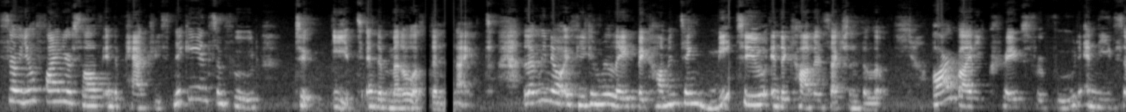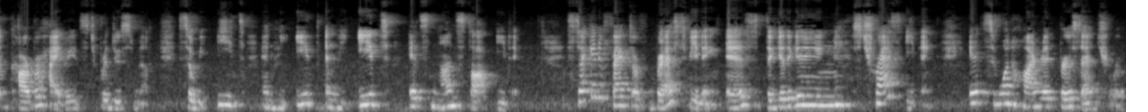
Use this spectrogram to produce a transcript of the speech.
So you'll find yourself in the pantry sneaking in some food to eat in the middle of the night. Let me know if you can relate by commenting me too in the comment section below. Our body craves for food and needs some carbohydrates to produce milk. So we eat and we eat and we eat. It's non-stop eating. Second effect of breastfeeding is the stress eating. It's 100% true.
